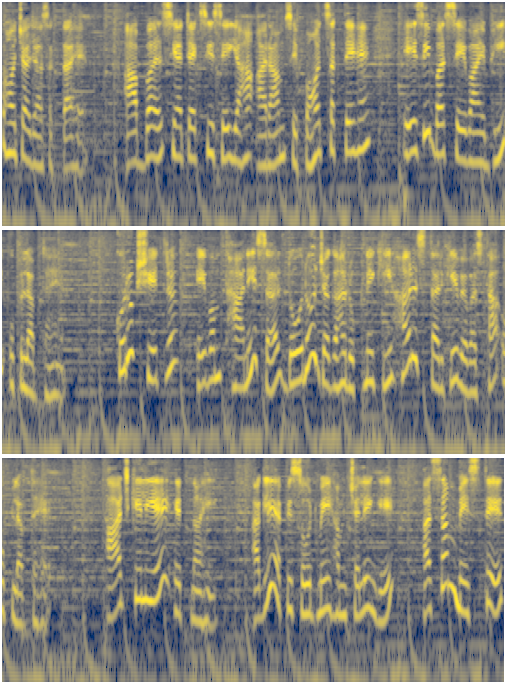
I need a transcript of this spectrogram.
पहुँचा जा सकता है। आप बस या टैक्सी से यहाँ आराम से पहुँच सकते हैं। एसी बस सेवाएँ भी उपलब्ध हैं। कुरुक्षेत्र एवं थाने सर दोनों जगह रुकने की हर स्तर की व्यवस्था उपलब्ध है। आज के लिए इतना ही। अगले एपिसोड में हम चलेंगे असम में स्थित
